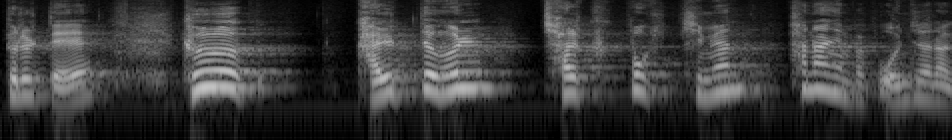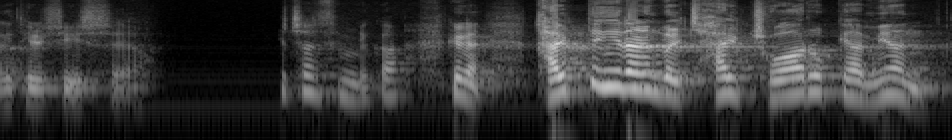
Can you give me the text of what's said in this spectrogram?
그럴 때 그 갈등을 잘 극복시키면 하나님 앞에 온전하게 될 수 있어요. 그렇지 않습니까? 그러니까 갈등이라는 걸 잘 조화롭게 하면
